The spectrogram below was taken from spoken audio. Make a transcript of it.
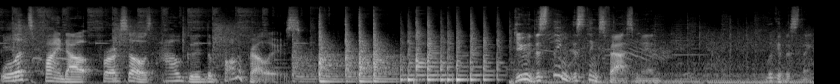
Well, let's find out for ourselves how good the Piranha Prowler is. Dude, this thing, this thing's fast, man. Look at this thing.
